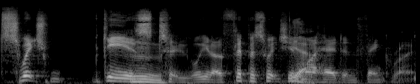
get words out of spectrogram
switch gears to, or you know, flip a switch in Yeah. my head and think right.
